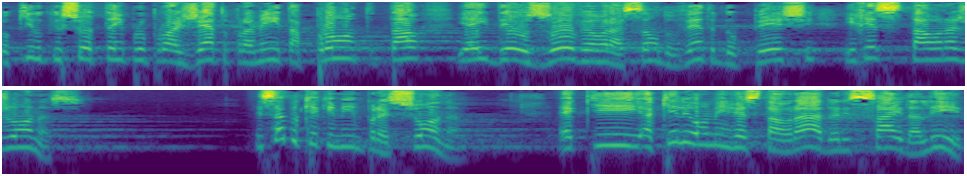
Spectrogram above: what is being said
aquilo que o Senhor tem para o projeto para mim está pronto tal. E aí Deus ouve a oração do ventre do peixe e restaura Jonas. E sabe o que, que me impressiona? É que aquele homem restaurado, ele sai dali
